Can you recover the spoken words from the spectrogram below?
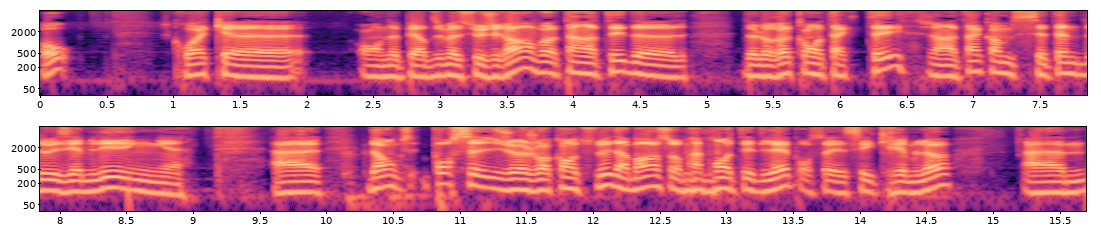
Oh, je crois que on a perdu Monsieur Girard. On va tenter de, de le recontacter. J'entends comme si c'était une deuxième ligne. Euh, donc, pour ce, je, vais continuer d'abord sur ma montée de lait pour ces crimes-là. Euh,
